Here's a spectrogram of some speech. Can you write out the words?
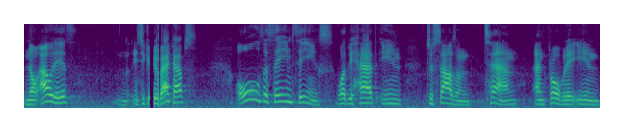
no audit, insecure backups, all the same things what we had in 2010 and probably in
